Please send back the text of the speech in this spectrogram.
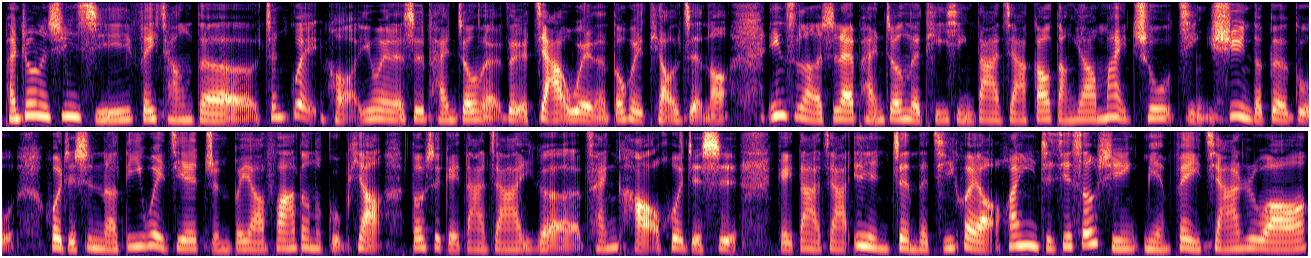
盘中的讯息非常的珍贵哈，因为呢是盘中的这个价位呢都会调整哦，因此老师在盘中的提醒大家，高档要卖出。警讯的个股，或者是呢低位接准备要发动的股票，都是给大家一个参考，或者是给大家验证的机会哦。欢迎直接搜寻，免费加入哦。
